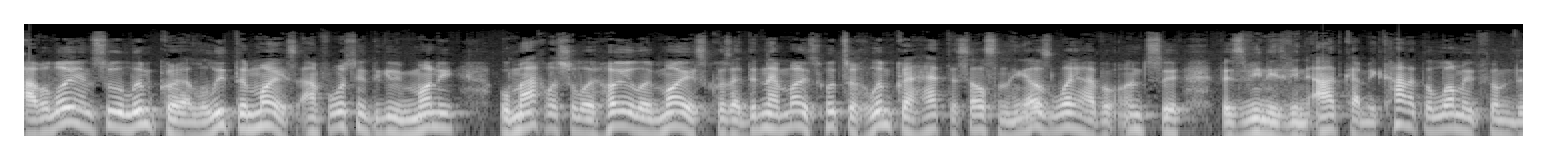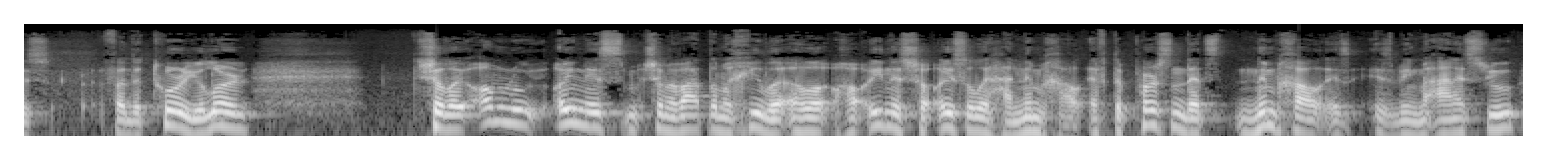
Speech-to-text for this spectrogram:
Avaloy and su limkar, alalita mayis. I'm forcing to give me money. Umachla shaloi hoyoloi mayis, because I didn't have money. Hutzach limkar had to sell something else. Loi have ba'oinse, vezvini adka, mikanat alamit from this, from the tour, you learn, if the person that's nimchal is, is being ma'anis to you,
